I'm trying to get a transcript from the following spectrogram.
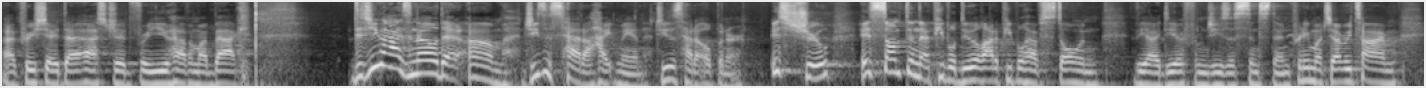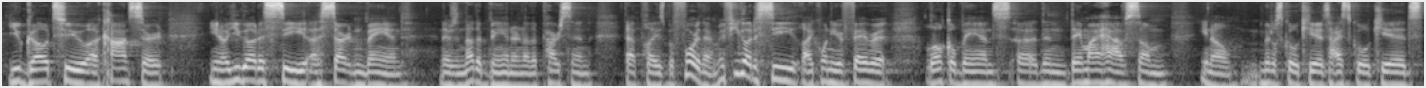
I appreciate that, Astrid, for you having my back. Did you guys know that um, Jesus had a hype man? Jesus had an opener. It's true. It's something that people do. A lot of people have stolen the idea from Jesus since then. Pretty much every time you go to a concert, you know, you go to see a certain band, there's another band or another person that plays before them. If you go to see like one of your favorite local bands, uh, then they might have some, you know, middle school kids, high school kids,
